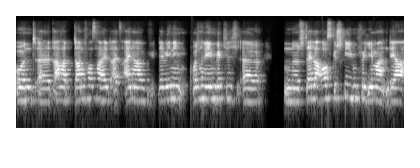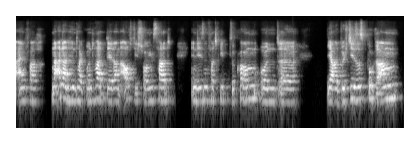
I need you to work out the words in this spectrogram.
Und äh, da hat Danfoss halt als einer der wenigen Unternehmen wirklich äh, eine Stelle ausgeschrieben für jemanden, der einfach einen anderen Hintergrund hat, der dann auch die Chance hat, in diesen Vertrieb zu kommen. Und äh, ja, durch dieses Programm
